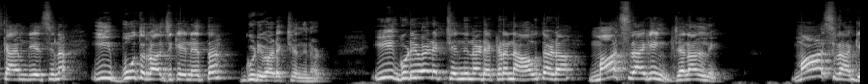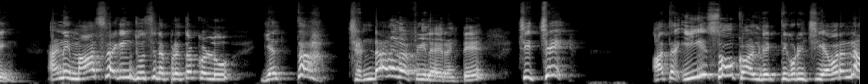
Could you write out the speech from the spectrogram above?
స్కామ్ చేసిన ఈ బూత్ రాజకీయ నేత గుడివాడకు చెందినాడు. ఈ గుడివాడకు చెందినాడు ఎక్కడైనా ఆగుతాడా? మాస్ ర్యాగింగ్ జనాల్ని. Mass ragging. అండ్ ఈ మాస్ ర్యాగింగ్ చూసిన ప్రతి ఒక్కళ్ళు ఎంత చండాలంగా ఫీల్ అయ్యారంటే చిచ్చే! అత ఈ సో కాల్డ్ వ్యక్తి గురించి ఎవరన్నా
